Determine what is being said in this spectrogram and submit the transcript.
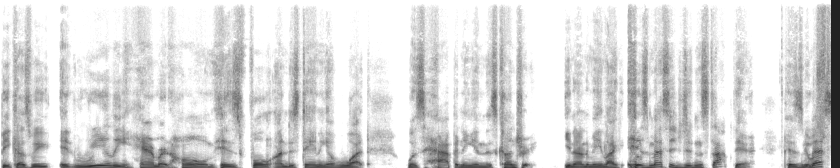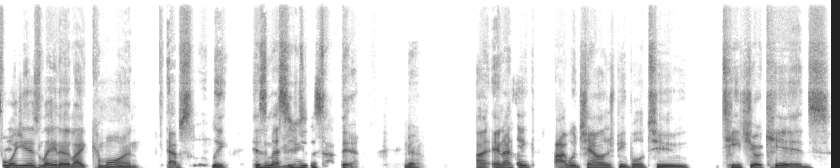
because we it really hammered home his full understanding of what was happening in this country. You know what i mean? Like his message didn't stop there his It was message four years later. Like, come on. absolutely his message Right. didn't stop there Yeah. uh, and i think i would challenge people to teach your kids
